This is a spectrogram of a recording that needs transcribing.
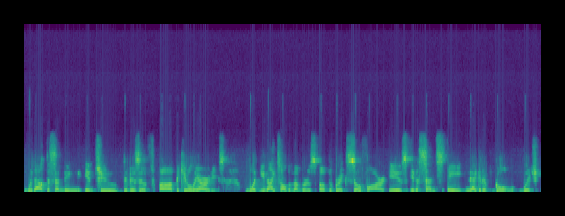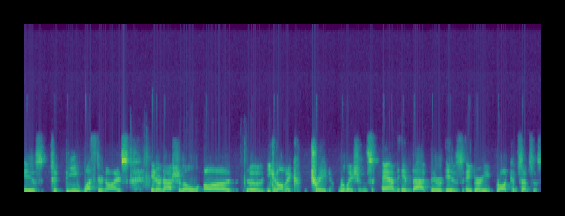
without descending into divisive uh, peculiarities what unites all the members of the BRICS so far is, in a sense, a negative goal, which is to de Westernize international uh, uh, economic trade relations. And in that, there is a very broad consensus.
